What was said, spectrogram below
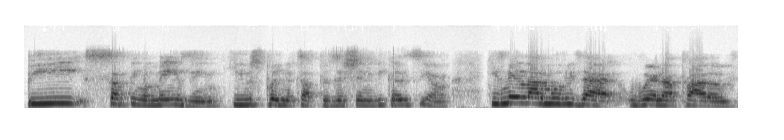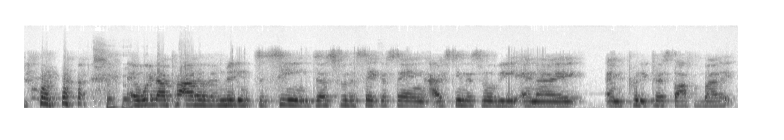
be something amazing, he was put in a tough position because you know he's made a lot of movies that we're not proud of, and we're not proud of admitting to seeing just for the sake of saying I've seen this movie and I am pretty pissed off about it.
